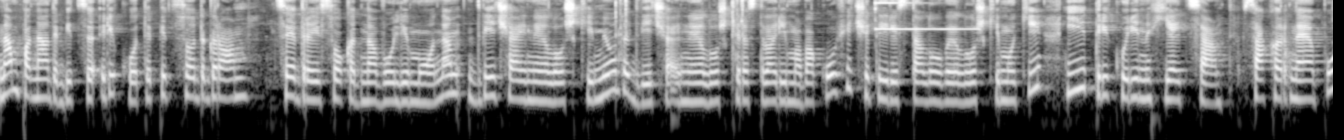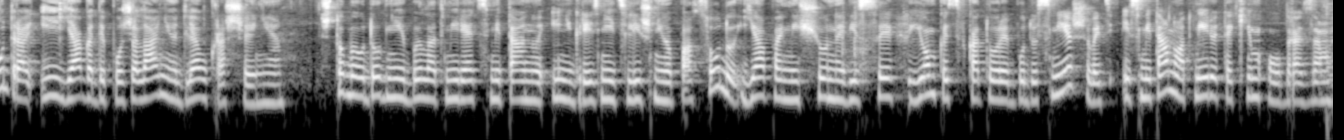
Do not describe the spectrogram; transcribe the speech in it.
Нам понадобится рикотта 500 грамм, цедра и сок одного лимона, 2 чайные ложки меда, 2 чайные ложки растворимого кофе, 4 столовые ложки муки и 3 куриных яйца, сахарная пудра и ягоды по желанию для украшения. Чтобы удобнее было отмерять сметану и не грязнить лишнюю посуду, я помещу на весы емкость, в которой буду смешивать, и сметану отмерю таким образом.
